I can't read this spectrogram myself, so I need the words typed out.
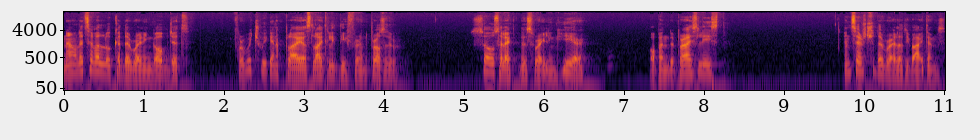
Now let's have a look at the railing object, for which we can apply a slightly different procedure. So select this railing here, open the price list, and search the relative items.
